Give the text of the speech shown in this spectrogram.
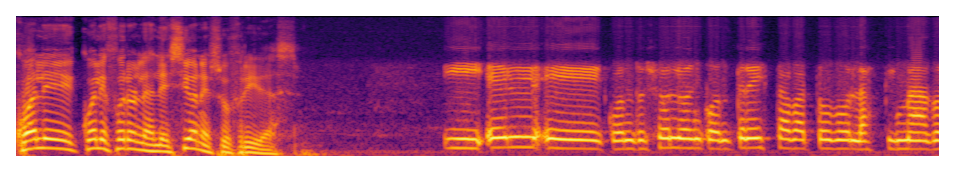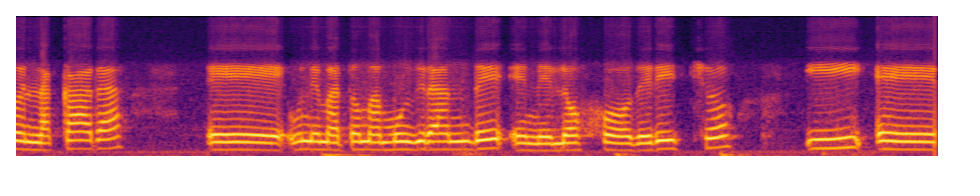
¿cuáles, ¿Cuáles fueron las lesiones sufridas? Y él, eh, cuando yo lo encontré, estaba todo lastimado en la cara, eh, un hematoma muy grande en el ojo derecho y eh,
